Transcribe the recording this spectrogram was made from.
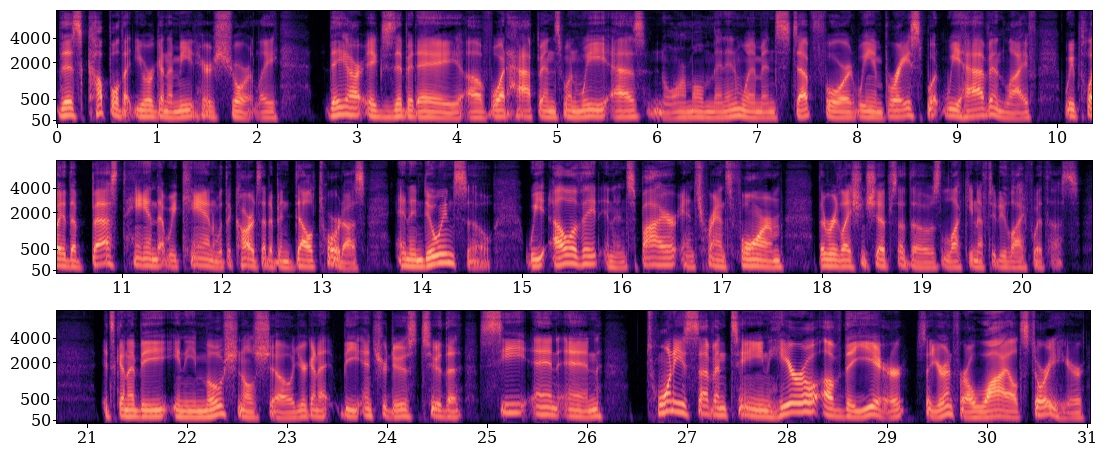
this couple that you are going to meet here shortly, they are exhibit A of what happens when we, as normal men and women, step forward. We embrace what we have in life. We play the best hand that we can with the cards that have been dealt toward us. And in doing so, we elevate and inspire and transform the relationships of those lucky enough to do life with us. It's going to be an emotional show. You're going to be introduced to the CNN 2017 Hero of the Year. So you're in for a wild story here.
